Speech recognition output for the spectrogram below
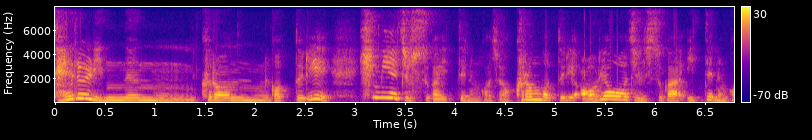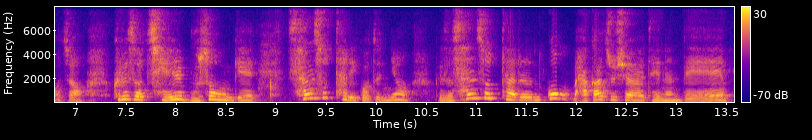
대를 잇는 그런 것들이 희미해질 수가 있다는 거죠. 그런 것들이 어려워질 수가 있다는 거죠. 그래서 제일 무서운 게 산소탈이거든요. 그래서 산소탈은 꼭 막아주셔야 되는데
